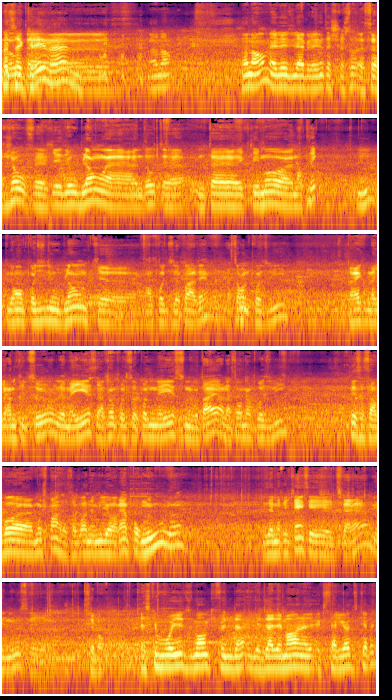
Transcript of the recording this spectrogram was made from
Pas de secret, man. non, non. Non, non, mais là, la planète elle se réchauffe. Euh, Il y a des houblons, euh, nous autres, euh, est un climat euh, nordique. Puis là, on produit des houblons qu'on ne produisait pas avant. La sorte, on le produit. C'est pareil comme la grande culture, le maïs. La on ne produisait pas de maïs sur nos terres. La sorte, on en produit. Tu sais, ça, ça va, euh, moi, je pense que ça va en améliorant pour nous. Là. Les Américains, c'est différent, mais nous, c'est, c'est bon. Est-ce que vous voyez du monde qui fait une... Il y a de la demande extérieure du Québec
